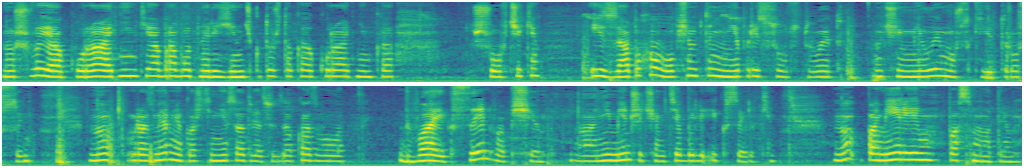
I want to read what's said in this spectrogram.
Но швы аккуратненькие, обработанная резиночка тоже такая аккуратненькая. Шовчики. И запаха, в общем-то, не присутствует. Очень милые мужские трусы. Но размер, мне кажется, не соответствует. Заказывала 2XL вообще. Они меньше, чем те были XL. -ки. Ну, померяем, посмотрим.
